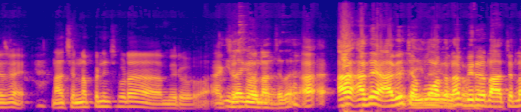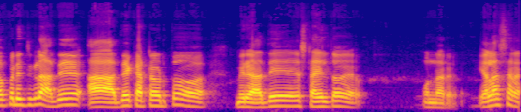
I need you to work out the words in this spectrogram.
నిజమే. నా చిన్నప్పటి నుంచి కూడా మీరు అదే అదే చెప్పబోతున్నా. మీరు నా చిన్నప్పటి నుంచి కూడా అదే అదే కట్అవుట్తో మీరు అదే స్టైల్తో ఉన్నారు. ఎలా సార్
